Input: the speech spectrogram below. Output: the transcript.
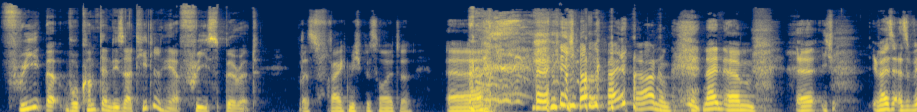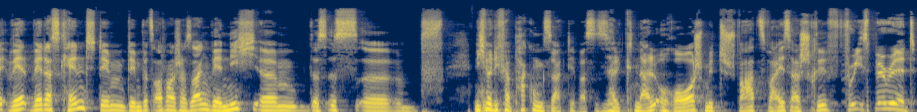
Free, äh, wo kommt denn dieser Titel her? Free Spirit? Das frage ich mich bis heute. Äh, ich habe keine Ahnung. Nein, ähm, äh, ich, ich weiß, also wer, wer das kennt, dem, dem wird's automatisch sagen. Wer nicht, ähm, das ist äh, pff, nicht mal die Verpackung sagt dir was. Es ist halt knallorange mit schwarz-weißer Schrift. Free Spirit,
